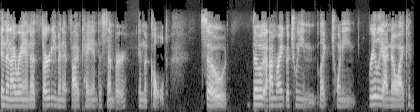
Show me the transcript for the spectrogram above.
And then I ran a 30 minute 5K in December in the cold. So, though I'm right between like 20, really, I know I could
